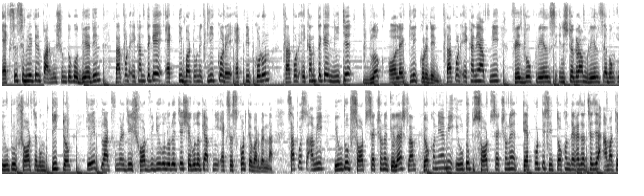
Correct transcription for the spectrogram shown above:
অ্যাক্সেসিবিলিটির পারমিশনটুকু দিয়ে দিন, তারপর এখান থেকে অ্যাক্টিভ বাটনে ক্লিক করে অ্যাক্টিভ করুন, তারপর এখান থেকে নিচে ব্লক অলে ক্লিক করে দিন। তারপর এখানে আপনি ফেসবুক রিলস ইনস্টাগ্রাম রিলস এবং ইউটিউব শর্টস এবং টিকটক এই প্ল্যাটফর্মের যে শর্ট ভিডিওগুলো রয়েছে সেগুলোকে আপনি অ্যাক্সেস করতে পারবেন না। সাপোজ আমি ইউটিউব শর্ট সেকশনে চলে আসলাম, যখনই আমি ইউটিউব শর্ট সেকশনে ট্যাপ করতেছি, তখন দেখা যাচ্ছে যে আমাকে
